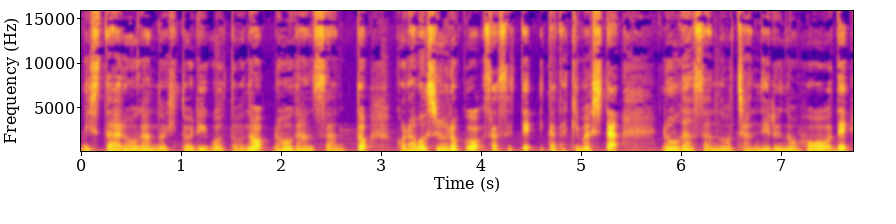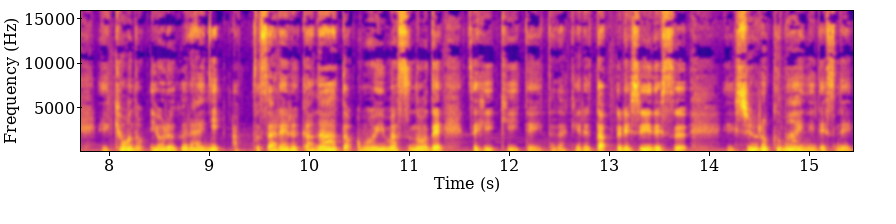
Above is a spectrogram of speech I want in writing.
ミスターローガンの独り言のローガンさんとコラボ収録をさせていただきました。ローガンさんのチャンネルの方で、え今日の夜ぐらいにアップされるかなと思いますので、ぜひ聞いていただけると嬉しいです。え収録前にですね、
